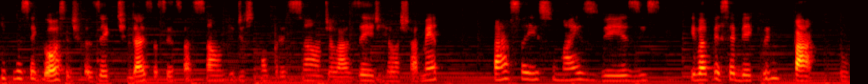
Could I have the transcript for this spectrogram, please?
O que, você gosta de fazer que te dá essa sensação de descompressão, de lazer, de relaxamento? Faça isso mais vezes e vai perceber que o impacto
